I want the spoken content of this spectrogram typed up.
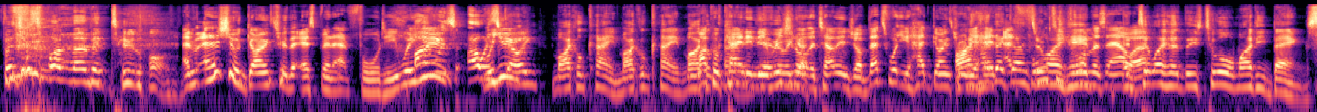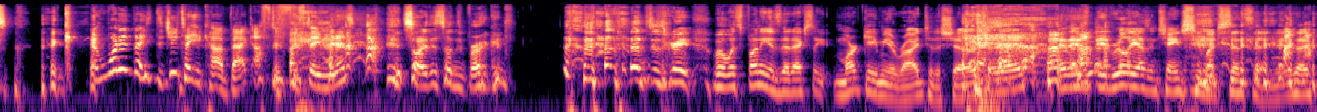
for just one moment too long. And, and as you were going through the S-bend at 40, were you... I was, I was you- going Michael Caine, Michael Caine, Michael, Michael Caine in the Yeah, original. Italian job. That's what you had going through I your head at 40 my head kilometers an hour. until I heard these two almighty bangs. And what did they? Did you take your car back after 15 minutes? Sorry, this one's broken. That's just great. But what's funny is that actually Mark gave me a ride to the show today, and it, it really hasn't changed too much since then. He's like,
